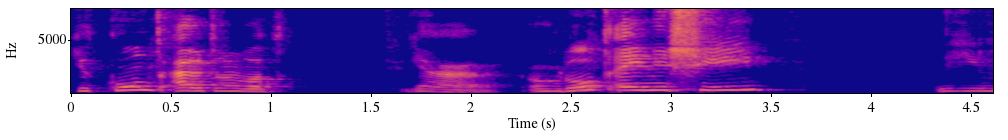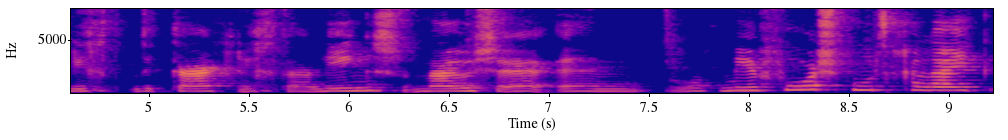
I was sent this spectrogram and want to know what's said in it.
je komt uit een wat ja, rot energie die ligt, de kaart ligt daar links, muizen en wat meer voorspoed gelijk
